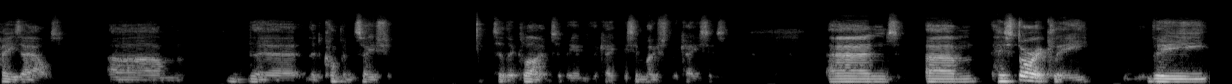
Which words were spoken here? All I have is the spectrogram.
pays out um, the, the compensation to the clients at the end of the case in most of the cases. And um, historically, the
